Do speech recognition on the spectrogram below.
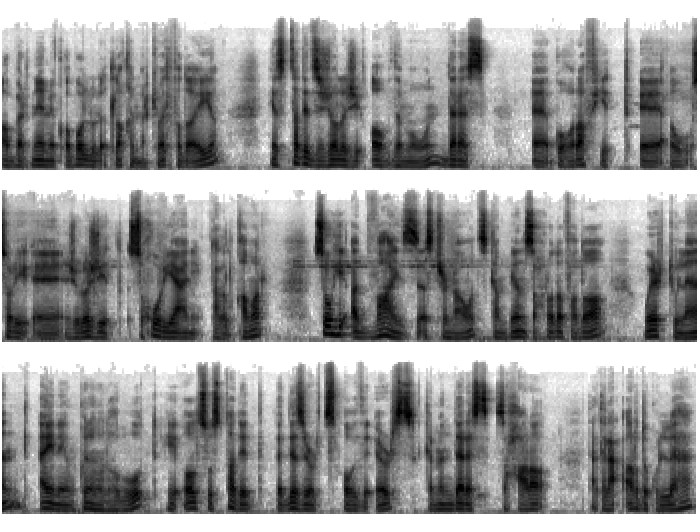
أو برنامج أبولو لإطلاق المركبات الفضائية. He studied the geology of the moon درس جغرافية أو سوري جيولوجيا الصخور يعني بتاعت القمر. So he advised the astronauts كان بينصح رائد الفضاء where to land أين يمكنهم الهبوط. He also studied the deserts of the earth كمان درس صحراء بتاعت الأرض كلها.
